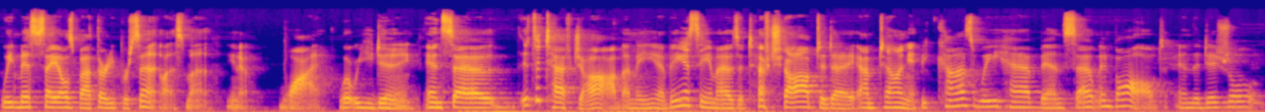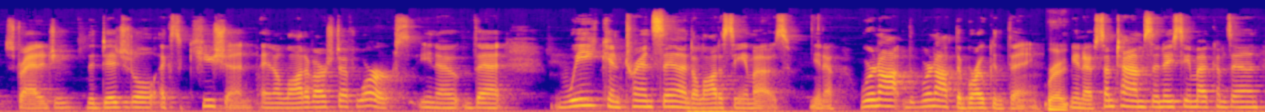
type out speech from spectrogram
we missed sales by 30% last month, you know. Why? What were you doing? And so it's a tough job. I mean, you know, being a CMO is a tough job today. I'm telling you, because we have been so involved in the digital strategy, the digital execution, and a lot of our stuff works, you know, that we can transcend a lot of CMOs. You know, we're not we're not the broken thing. Right. You know, sometimes the new CMO comes in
